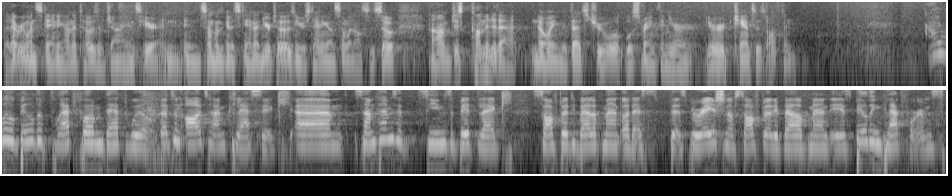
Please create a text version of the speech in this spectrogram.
But everyone's standing on the toes of giants here, and, and someone's going to stand on your toes, and you're standing on someone else's. So um, just come into that knowing that that's true will, will strengthen your, your chances often. I will build a platform that will. That's an all time classic. Um, sometimes it seems a bit like software development or the, the aspiration of software development is building platforms.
